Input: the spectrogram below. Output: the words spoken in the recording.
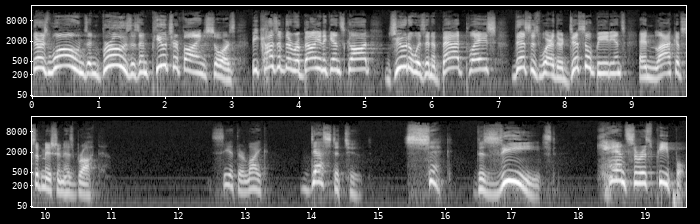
There's wounds and bruises and putrefying sores. Because of their rebellion against God, Judah was in a bad place. This is where their disobedience and lack of submission has brought them see it, they're like destitute, sick, diseased, cancerous people.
